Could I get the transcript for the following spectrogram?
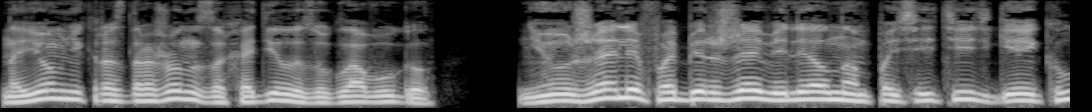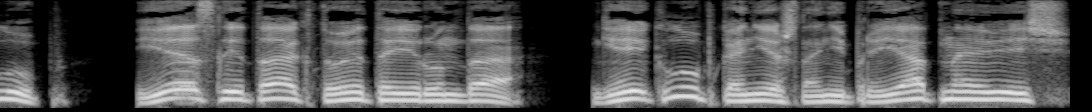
Наемник раздраженно заходил из угла в угол. Неужели Фаберже велел нам посетить гей-клуб? Если так, то это ерунда. Гей-клуб, конечно, неприятная вещь,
